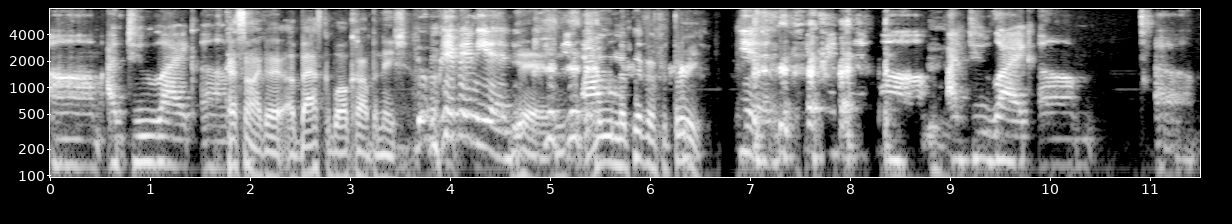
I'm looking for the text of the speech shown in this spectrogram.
Um, I do like um, That sounds like a, a basketball combination. Newton Pippin. Yeah, Yeah, Newton apple, Newton the Pippin for three. Yeah. Um, I do like um, um,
